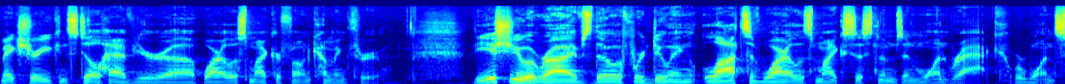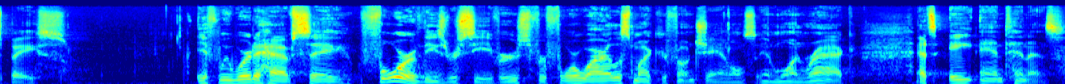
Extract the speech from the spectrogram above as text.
make sure you can still have your uh, wireless microphone coming through. The issue arrives though if we're doing lots of wireless mic systems in one rack or one space. If we were to have, say, four of these receivers for four wireless microphone channels in one rack, that's eight antennas.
